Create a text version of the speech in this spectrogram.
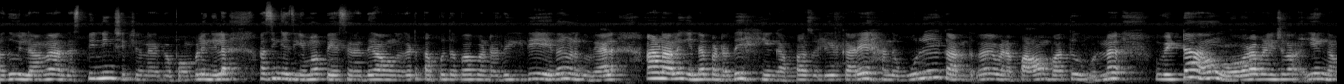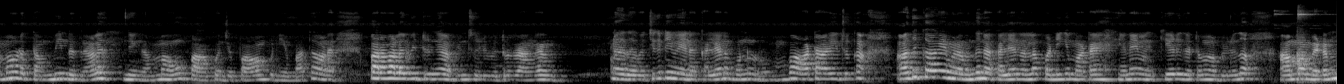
அதுவும் இல்லாமல் அந்த ஸ்பின்னிங் செக்ஷனில் இருக்க பொம்பளைங்கள அசிங்க அசிங்கமாக பேசுறது அவங்கக்கிட்ட தப்பு தப்பாக பண்ணுறது இதே தான் இவனுக்கு வேலை. ஆனாலும் என்ன பண்ணுறது எங்கள் அப்பா சொல்லியிருக்காரே. அந்த ஒரே காரணத்துக்காக இவனை பாவம் பார்த்து ஒரு நாள் விட்டால் அவன் ஓவராக பண்ணிட்டுருக்கான் எங்கள் அம்மாவோட தம்பின்றதுனால எங்கள் அம்மாவும் பா கொஞ்சம் பாவம் புண்ணியம் பார்த்து அவனை பரவாயில்ல விட்டுருங்க அப்படின்னு சொல்லி விட்டுடுறாங்க அதை வச்சுக்கிட்டு இவன் என்னை கல்யாணம் பண்ண ரொம்ப ஆட்டம் ஆடிட்டு இருக்கான். அதுக்காக இவனை வந்து நான் கல்யாணம்லாம் பண்ணிக்க மாட்டேன். ஏன்னா இவன் கேடு கட்டவன் அப்படின்னு தான். ஆமாம் மேடம்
